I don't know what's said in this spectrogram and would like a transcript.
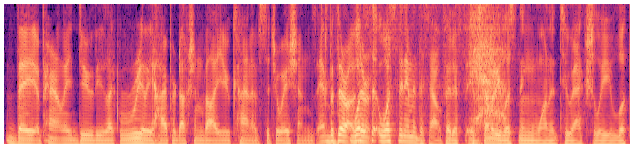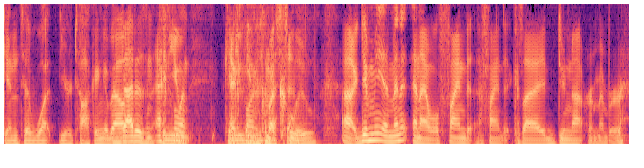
they apparently do these like really high production value kind of situations and but they're What's the, what's the name of this outfit? If, if somebody listening wanted to actually look into what you're talking about, That is an can you- excellent, Can you, excellent give them question. clue? Uh, give me a minute, and I will find it. Find it because I do not remember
